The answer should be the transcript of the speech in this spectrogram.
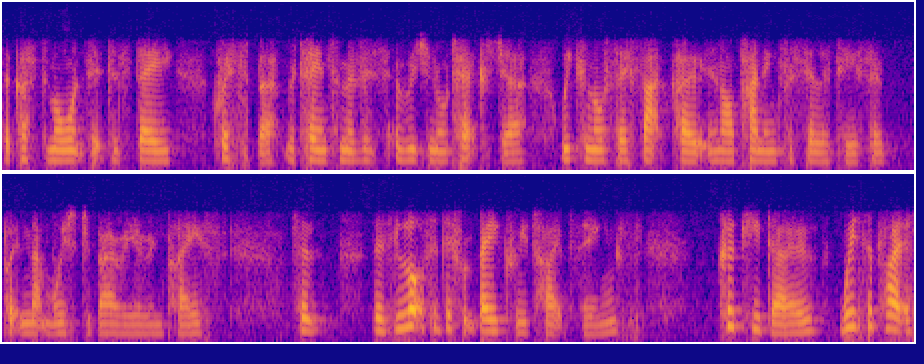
the customer wants it to stay crisper, retain some of its original texture, we can also fat coat in our panning facility, so putting that moisture barrier in place. So there's lots of different bakery type things. Cookie dough, we supply it as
